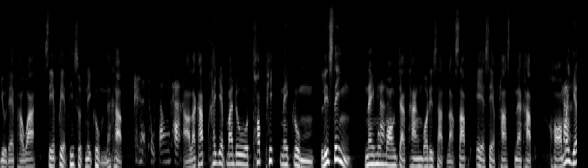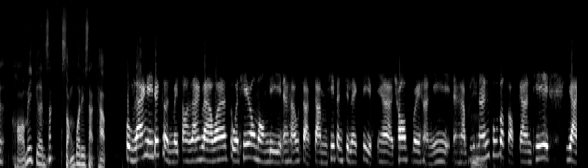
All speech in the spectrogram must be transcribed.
อยู่ในภาวะเสียเปรียบที่สุดในกลุ่มนะครับ ถูกต้องค่ะ เอาละครับ ขยับมาดูท็อปพิกในกลุ่ม leasing ในมุมค่ะมองจากทางบริษัทหลักทรัพย์ a อ a Plus นะครับ ขอไม่ค่ะเยอะขอไม่เกินสัก 2 บริษัทครับ กลุ่มแรกนี้ได้เกรินไปตอนแรกแล้วว่าตัวที่เรามองดีนะคะ อุตสาหกรรมที่เป็น selective เนี่ยชอบบริหารหนี้นะคะ เพราะฉะนั้นผู้ประกอบการที่ใหญ่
